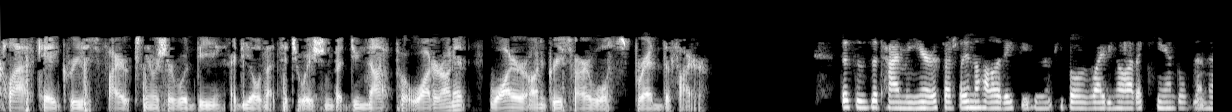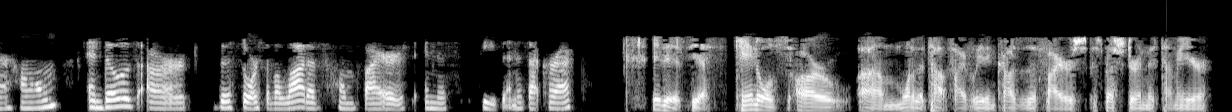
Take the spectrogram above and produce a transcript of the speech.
Class K grease fire extinguisher would be ideal in that situation, but do not put water on it. Water on grease fire will spread the fire this is the time of year, especially in the holiday season, that people are lighting a lot of candles in their home. And those are the source of a lot of home fires in this season. Is that correct? It is, yes. Candles are um, one of the top five leading causes of fires, especially during this time of year.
